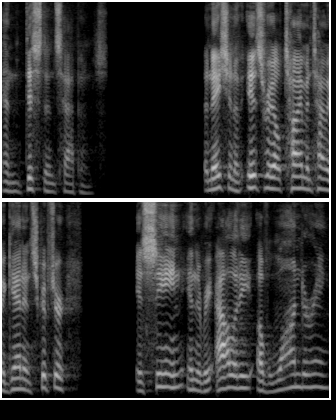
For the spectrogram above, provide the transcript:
and distance happens. The nation of Israel, time and time again in Scripture, is seen in the reality of wandering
